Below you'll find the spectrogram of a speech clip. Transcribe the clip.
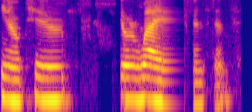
you know, to your wife, for instance,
